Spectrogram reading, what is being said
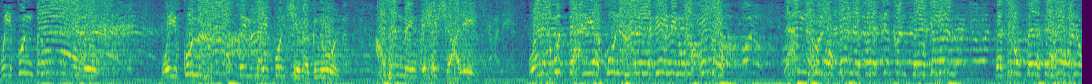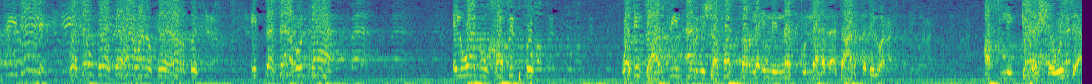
ويكون بالغ. ويكون عاقل ما يكونش مجنون. عشان ما ينضحكش عليه. ولا بد أن يكون على دين وخلق لأنه لو كان فاسقا فاجرا فسوف يتهاون في دينه وسوف يتهاون في عرضه التساهل بقى الواد وخطيبته ودي أنتوا عارفين أنا مش هفسر لأن الناس كلها بقت عارفة دلوقتي. أصل الجرح وسع.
